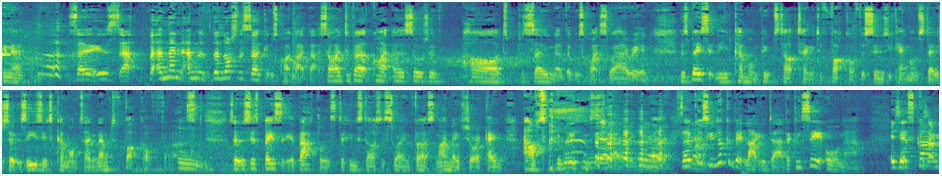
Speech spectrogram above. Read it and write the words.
you know. So it was, uh, but and then and the, the lot of the circuit was quite like that. So I developed quite a sort of hard persona that was quite sweary, and it was basically you'd come on, people start telling you to fuck off as soon as you came on stage. So it was easier to come on telling them to fuck off first. Mm. So it was just basically a battle as to who started swearing first, and I made sure I came out of the wings swearing. you know. So of course you look a bit like your dad. I can see it all now. Is it because quite-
